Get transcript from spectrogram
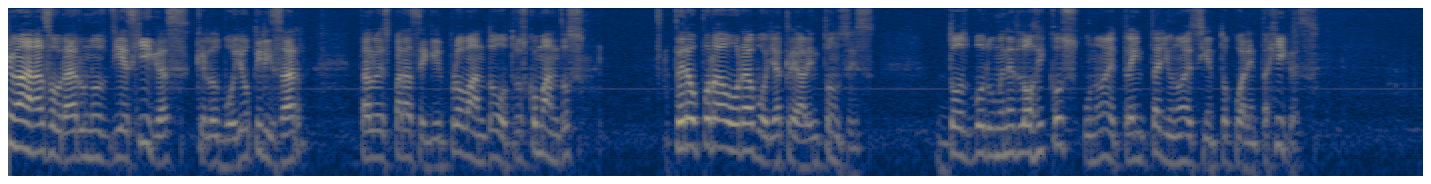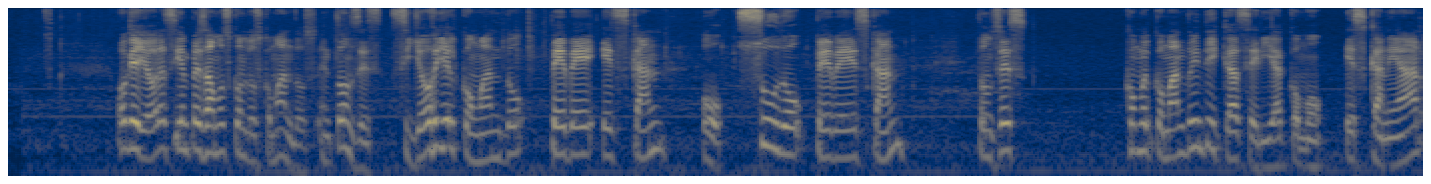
me van a sobrar unos 10 gigas que los voy a utilizar tal vez para seguir probando otros comandos. Pero por ahora voy a crear entonces dos volúmenes lógicos, uno de 30 y uno de 140 gigas. Ok, ahora sí empezamos con los comandos. Entonces, si yo doy el comando pbscan o sudo pbscan, entonces, como el comando indica, sería como escanear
